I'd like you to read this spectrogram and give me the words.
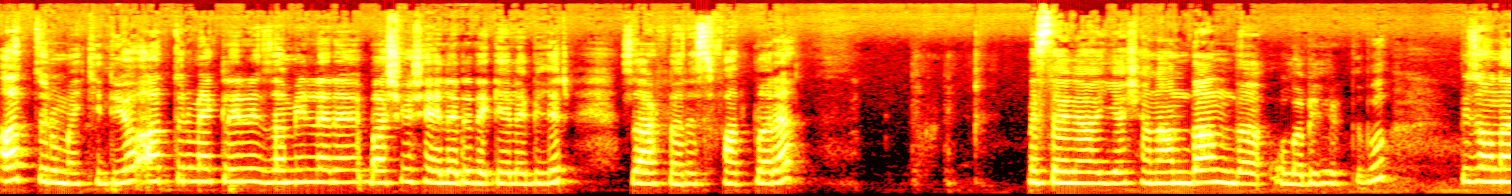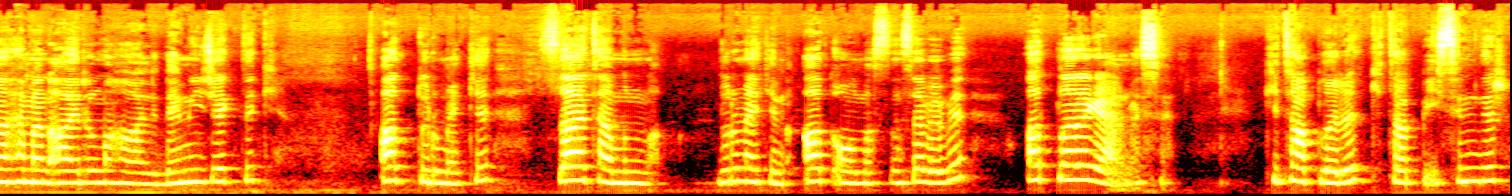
Ad durum eki diyor. Ad durum ekleri zamirlere, başka şeylere de gelebilir. Zarflara, sıfatlara. Mesela yaşanandan da olabilirdi bu. Biz ona hemen ayrılma hali demeyecektik. Ad durum eki. Zaten bunun durum ekin ad olmasının sebebi adlara gelmesi. Kitapları, kitap bir isimdir.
